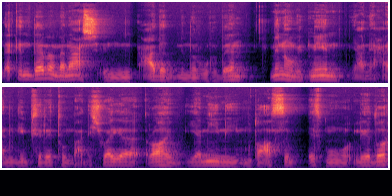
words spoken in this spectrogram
لكن ده ما منعش إن عدد من الرهبان منهم اتنين يعني هنجيب سيرتهم بعد شوية. راهب يميني متعصب اسمه ليدر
